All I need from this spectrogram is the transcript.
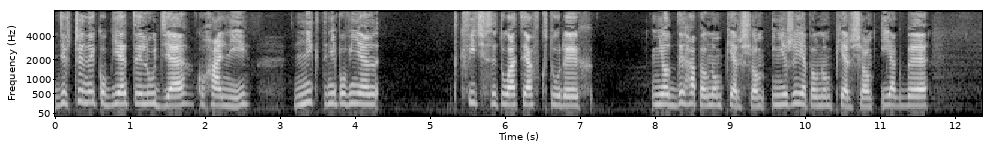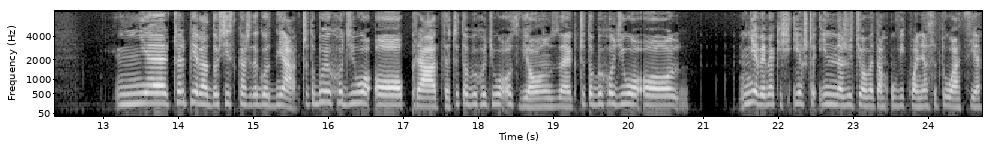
dziewczyny, kobiety, ludzie, kochani, nikt nie powinien tkwić w sytuacjach, w których nie oddycha pełną piersią i nie żyje pełną piersią i jakby nie czerpie radości z każdego dnia. Czy to by chodziło o pracę, czy to by chodziło o związek, czy to by chodziło o nie wiem, jakieś jeszcze inne życiowe tam uwikłania, sytuacje.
